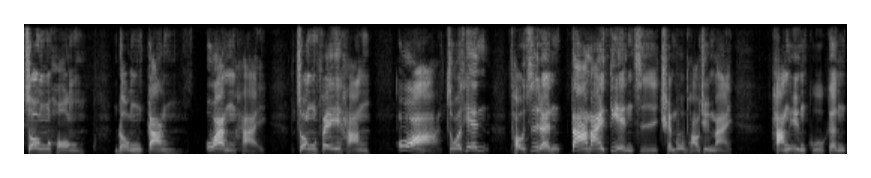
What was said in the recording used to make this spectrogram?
中宏、龙钢、万海、中飞航，哇！昨天投资人大卖电子，全部跑去买航运股跟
